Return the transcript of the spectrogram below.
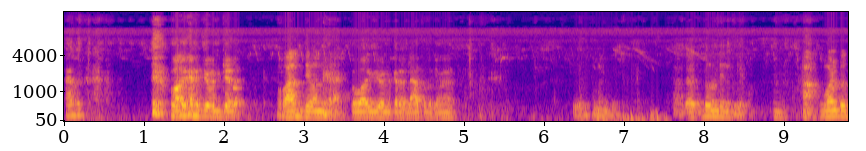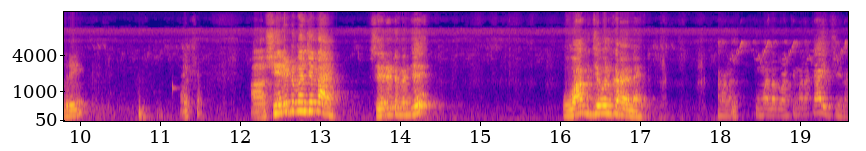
काय होत? वाघाने जेवण केलं. वाघ जेवण करा. वाघ जेवण करायला. आता तुला. दोन दिन दिले हा वन टू थ्री ऍक्शन शेरिट म्हणजे काय? शेरीट म्हणजे वाघ जेवण करायला आहे. मला- तुम्हाला वाटते मला काय ना?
